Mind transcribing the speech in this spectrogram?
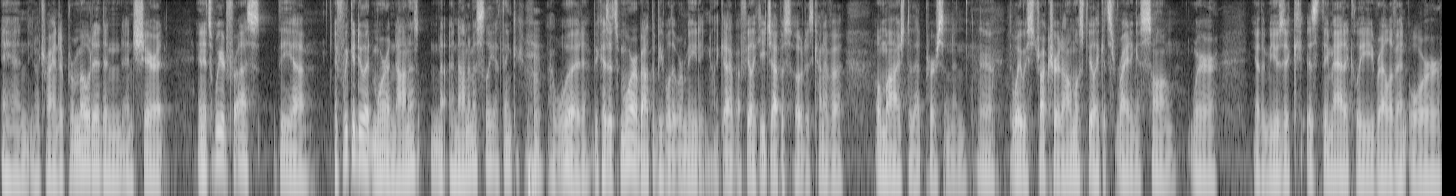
and you know trying to promote it and, and share it. And it's weird for us the uh, if we could do it more anonymous, anonymously i think i would because it's more about the people that we're meeting. Like I, I feel like each episode is kind of a homage to that person and yeah. the way we structure it i almost feel like it's writing a song where you know the music is thematically relevant or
